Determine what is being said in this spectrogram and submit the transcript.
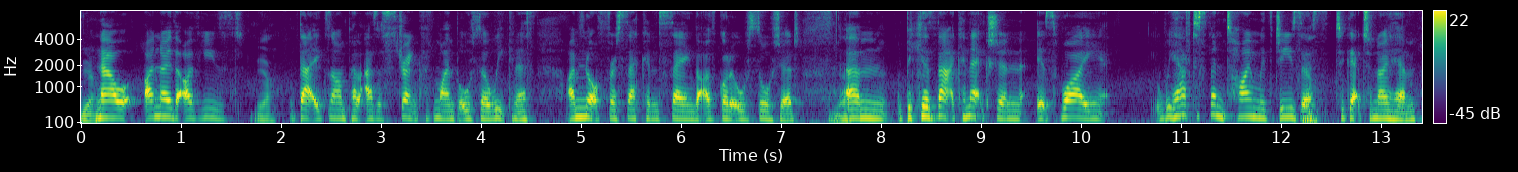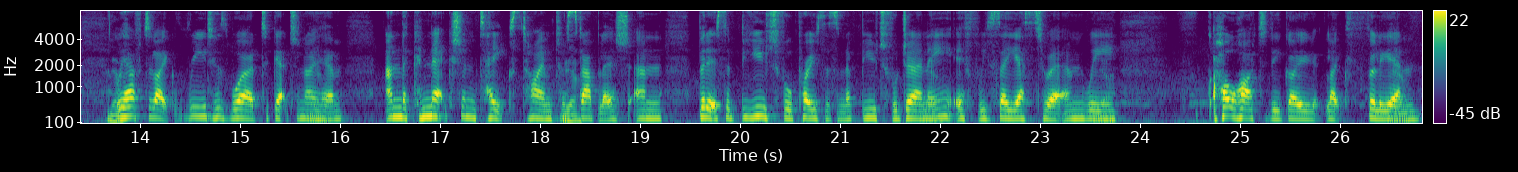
Yeah. Now, I know that I've used Yeah. that example as a strength of mine, but also a weakness. I'm not for a second saying that I've got it all sorted, Yeah. um, because that connection. It's why we have to spend time with Jesus to get to know Him. We have to like read His Word to get to know. Him, and the connection takes time to establish. And but it's a beautiful process and a beautiful journey if we say yes to it and we. Wholeheartedly go like fully Yeah. in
